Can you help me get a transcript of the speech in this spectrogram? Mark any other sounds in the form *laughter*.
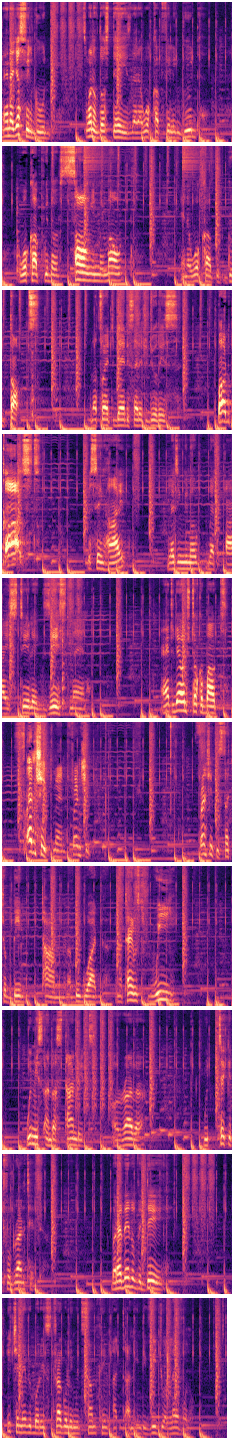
and I just feel good. It's one of those days that I woke up feeling good woke up with a song in my mouth and I woke up with good thoughts. And that's why today I decided to do this podcast. Just saying hi, letting you know that I still exist, man. And today I want to talk about friendship, man. Friendship. Friendship is such a big term and a big word. And at times we we misunderstand it or rather, we take it for granted. But at the end of the day, each and everybody is struggling with something at an individual level.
